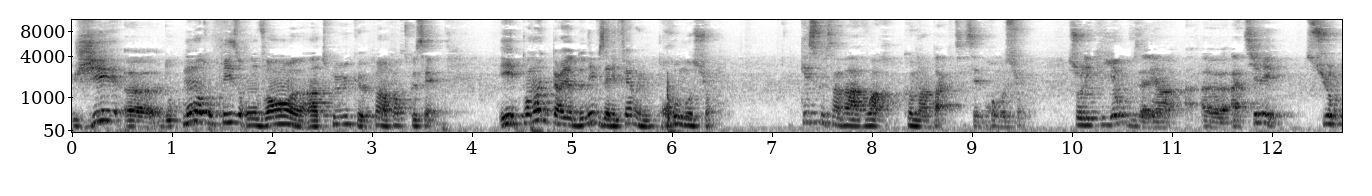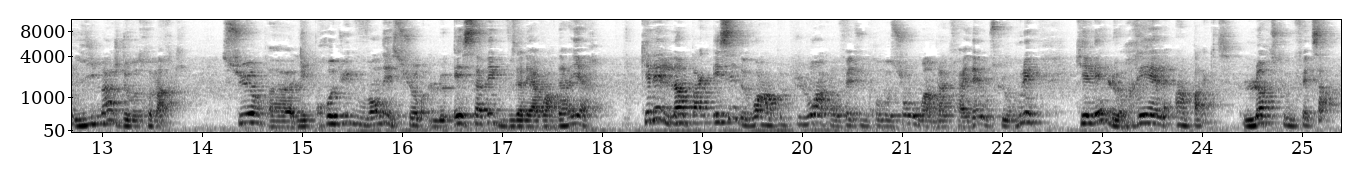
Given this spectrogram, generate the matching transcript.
j'ai euh, donc mon entreprise, on vend euh, un truc, peu importe ce que c'est. Et pendant une période donnée, vous allez faire une promotion. Qu'est-ce que ça va avoir comme impact, cette promotion? Sur les clients que vous allez attirer, sur l'image de votre marque sur euh, les produits que vous vendez, sur le SAV que vous allez avoir derrière. Quel est l'impact? Essayez de voir un peu plus loin quand vous faites une promotion ou un Black Friday ou ce que vous voulez. Quel est le réel impact lorsque vous faites ça?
